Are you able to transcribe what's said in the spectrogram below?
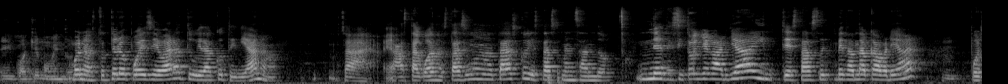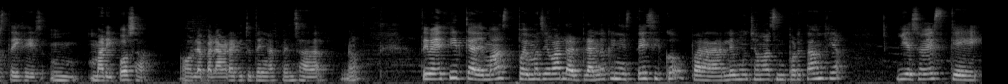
en cualquier momento. Bueno, esto te lo puedes llevar a tu vida cotidiana. O sea, hasta cuando estás en un atasco y estás pensando, necesito llegar ya y te estás empezando a cabrear, Hmm. pues te dices mm, mariposa o la palabra que tú tengas pensada, ¿no? Te iba a decir que además podemos llevarlo al plano kinestésico para darle mucha más importancia y eso es que,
